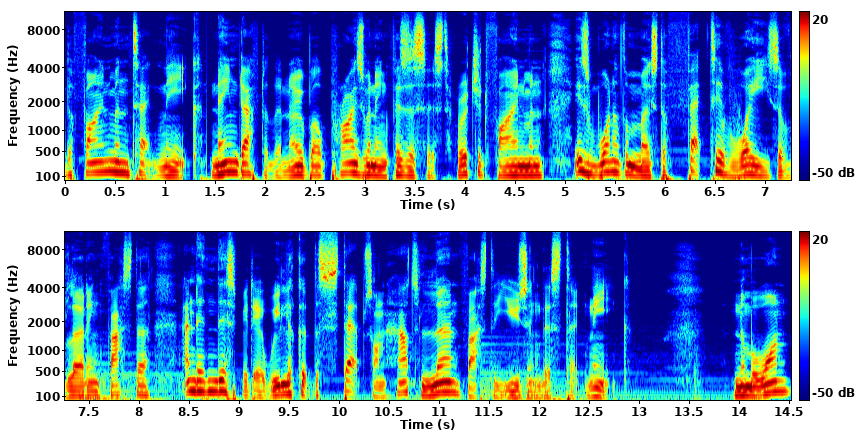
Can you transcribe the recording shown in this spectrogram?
The Feynman technique, named after the Nobel Prize winning physicist Richard Feynman, is one of the most effective ways of learning faster and in this video we look at the steps on how to learn faster using this technique. Number 1.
